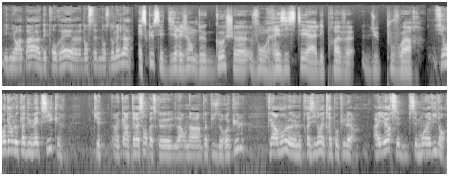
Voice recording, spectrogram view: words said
il n'y aura pas des progrès euh, dans ce, dans ce domaine-là. Est-ce que ces dirigeants de gauche euh, vont résister à l'épreuve du pouvoir? Si on regarde le cas du Mexique, qui est un cas intéressant parce que là on a un peu plus de recul, clairement le, président est très populaire. Ailleurs, c'est moins évident.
